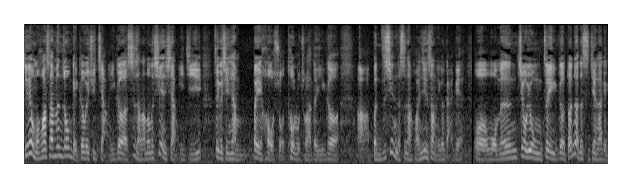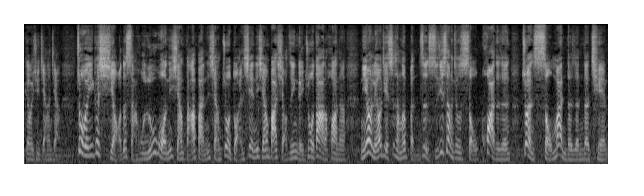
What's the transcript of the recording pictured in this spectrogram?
今天我们花三分钟给各位去讲一个市场当中的现象，以及这个现象背后所透露出来的一个啊本质性的市场环境上的一个改变。我我们就用这一个短短的时间来给各位去讲讲。作为一个小的散户，如果你想打板，你想做短线，你想把小资金给做大的话呢，你要了解市场的本质，实际上就是手快的人赚手慢的人的钱。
